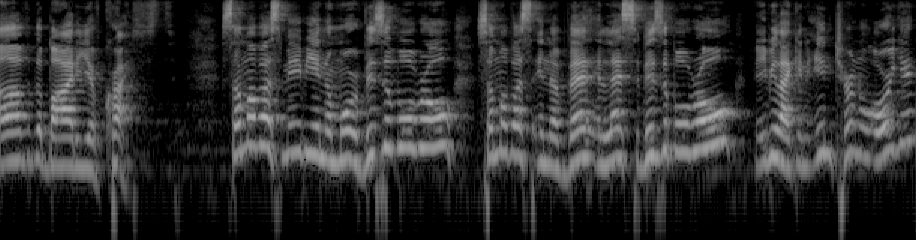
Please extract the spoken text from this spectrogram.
of the body of Christ. Some of us maybe in a more visible role, some of us in a ve- less visible role, maybe like an internal organ.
